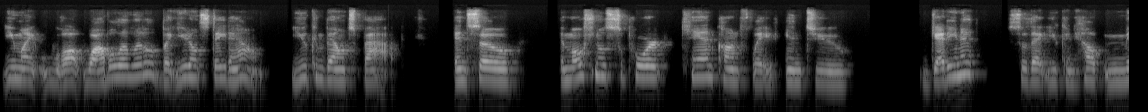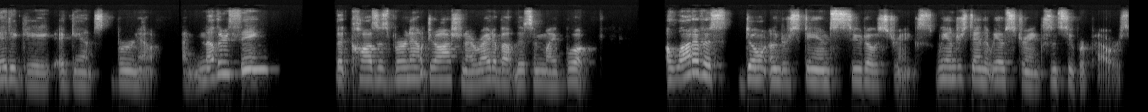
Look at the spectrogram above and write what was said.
you might wobble a little but you don't stay down. You can bounce back. And so emotional support can conflate into getting it so that you can help mitigate against burnout. Another thing that causes burnout, Josh, and I write about this in my book, a lot of us don't understand pseudo strengths. We understand that we have strengths and superpowers,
